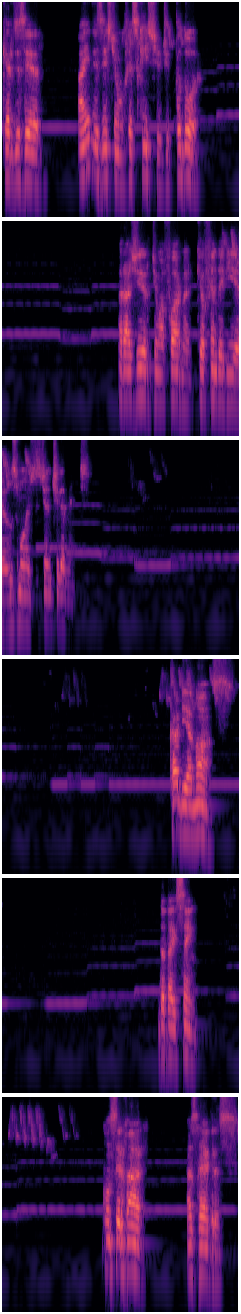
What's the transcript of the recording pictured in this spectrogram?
quer dizer, ainda existe um resquício de pudor para agir de uma forma que ofenderia os monges de antigamente. Cabe a nós, da Daisen, conservar as regras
